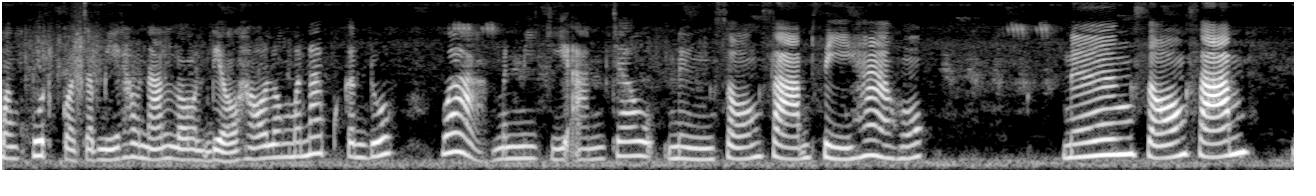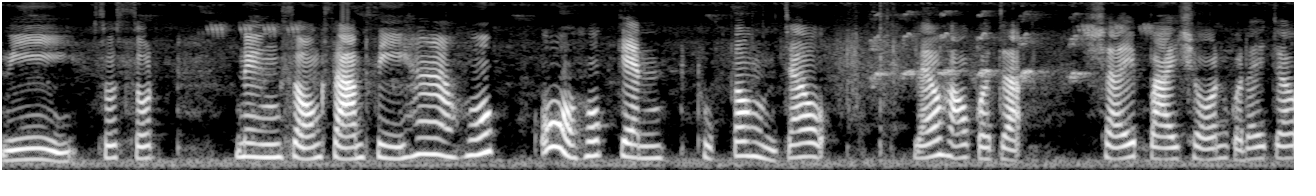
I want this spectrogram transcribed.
มังคุดก็จะมีเท่านั้นลองเดี๋ยวเฮาลองมานับกันดูว่ามันมีกี่อันเจ้าหนึ่งสองสามสี่ห้าหกหนึ่งสองสามนี่ สดสดหนึ่งสองสามสี่ห้าหกโอ้หกแกนถูกต้องเจ้า แล้วเขาก็จะใช้ปลายช้อนก็ได้เจ้า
